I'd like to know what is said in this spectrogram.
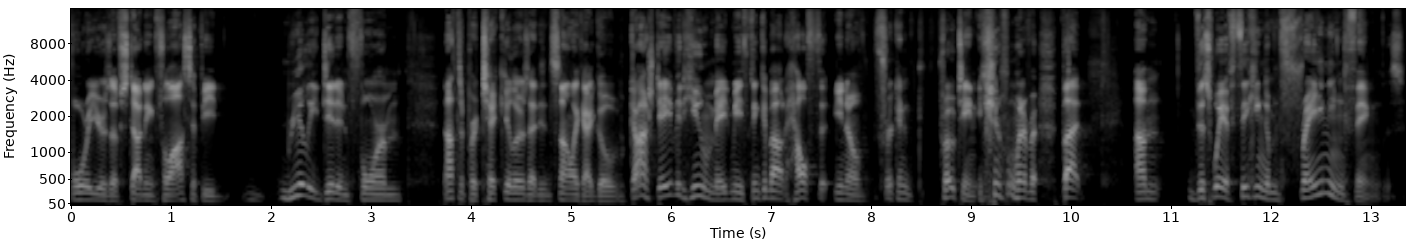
four years of studying philosophy, really did inform not the particulars. I did, it's not like I go, gosh, David Hume made me think about health, you know, freaking protein, whatever. But um, this way of thinking and framing things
